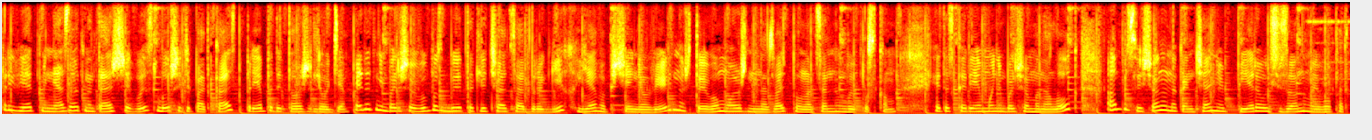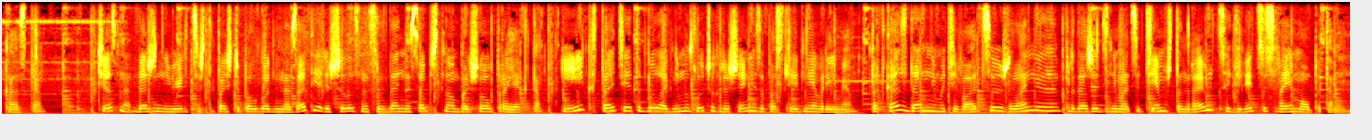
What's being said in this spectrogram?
привет, меня зовут Наташа, и вы слушаете подкаст «Преподы тоже люди». Этот небольшой выпуск будет отличаться от других, я вообще не уверена, что его можно назвать полноценным выпуском. Это скорее мой небольшой монолог, а посвящен он окончанию первого сезона моего подкаста. Честно, даже не верится, что почти полгода назад я решилась на создание собственного большого проекта. И, кстати, это было одним из лучших решений за последнее время. Подкаст дал мне мотивацию, желание продолжать заниматься тем, что нравится, и делиться своим опытом.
